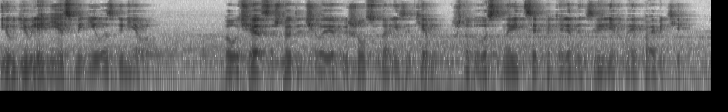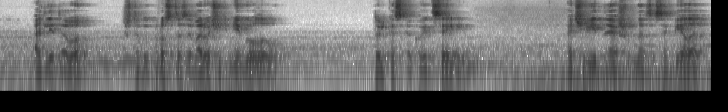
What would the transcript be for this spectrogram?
и удивление сменилось гневом. Получается, что этот человек пришел сюда не за тем, чтобы восстановить цепь потерянных звеньев моей памяти, а для того, чтобы просто заморочить мне голову. Только с какой целью? Очевидно, я шумно засопела,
